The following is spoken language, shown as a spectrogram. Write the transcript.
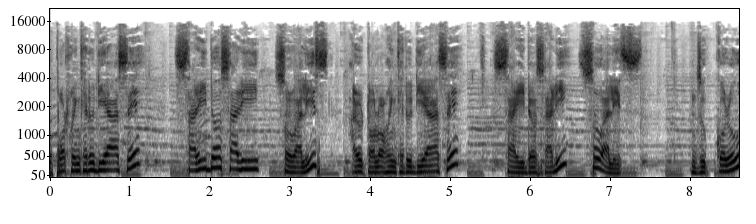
ওপৰত সংখ্যাটো দিয়া আছে চাৰি দহ চাৰি চৌৰাল্লিছ আৰু তলৰ সংখ্যাটো দিয়া আছে চাৰি দহ চাৰি চৌৰাল্লিছ যোগ কৰোঁ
